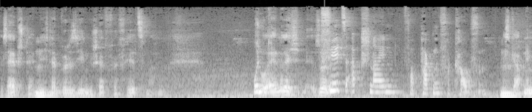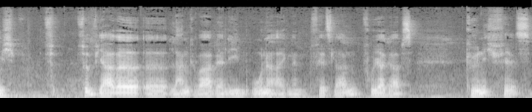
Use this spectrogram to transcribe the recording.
selbstständig, mhm. dann würde sie ein Geschäft für Filz machen. Und so erinnere ich. So Filz abschneiden, verpacken, verkaufen. Es gab nämlich fünf Jahre äh, lang war Berlin ohne eigenen Filzladen. Früher gab es König Filz,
